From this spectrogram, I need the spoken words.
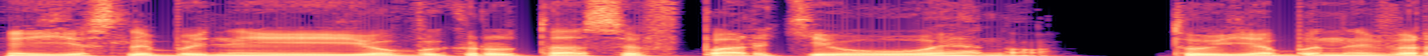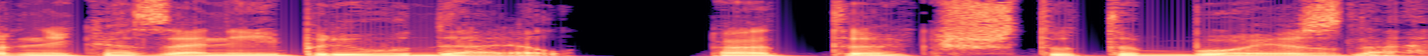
Если бы не ее выкрутасы в парке Уэну, то я бы наверняка за ней приударил. А так что-то боязно.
